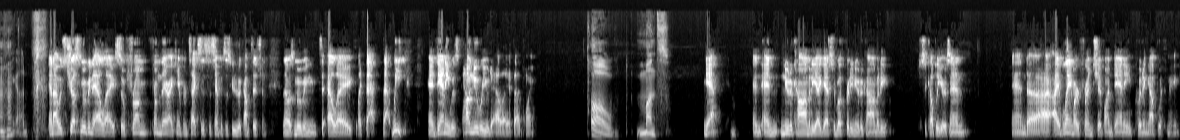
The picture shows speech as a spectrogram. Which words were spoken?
Oh Mhm. my god! and I was just moving to LA. So from from there, I came from Texas to San Francisco to do the competition, and I was moving to LA like that that week. And Danny was, how new were you to LA at that point? Oh, months. Yeah, and and new to comedy, I guess. We're both pretty new to comedy, just a couple years in. And uh, I, I blame our friendship on Danny putting up with me.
